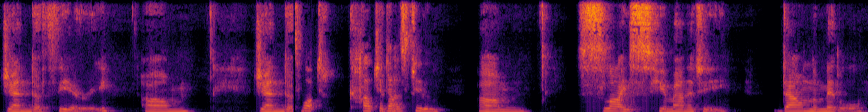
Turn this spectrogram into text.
gender theory, um, gender, what culture does to um, slice humanity down the middle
